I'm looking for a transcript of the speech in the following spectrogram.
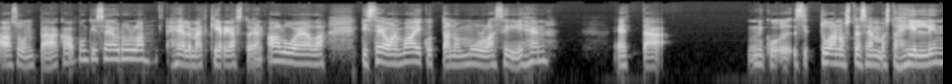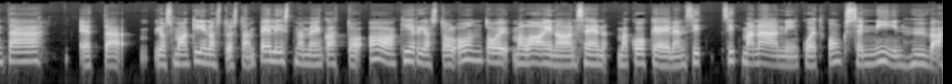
asun pääkaupunkiseudulla, Helmet-kirjastojen alueella, niin se on vaikuttanut mulla siihen, että niin kuin, sit tuonut sitä semmoista hillintää, että jos mä oon kiinnostunut jostain pelistä, mä menen katsoa, a kirjastolla on toi, mä lainaan sen, mä kokeilen, sit, sit mä näen, niin kuin, että onko se niin hyvä,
